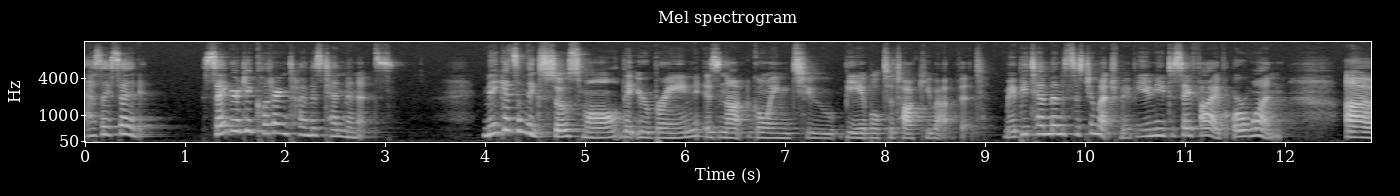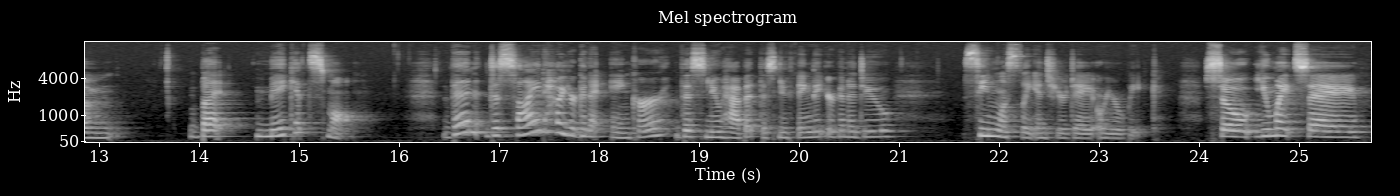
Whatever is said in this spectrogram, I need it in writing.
as I said, Set your decluttering time as 10 minutes. Make it something so small that your brain is not going to be able to talk you out of it. Maybe 10 minutes is too much. Maybe you need to say five or one. Um, but make it small. Then decide how you're going to anchor this new habit, this new thing that you're going to do seamlessly into your day or your week. So you might say,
